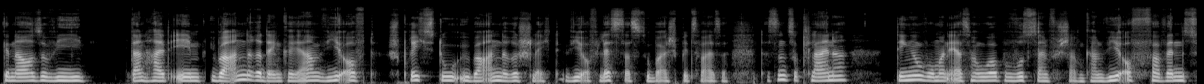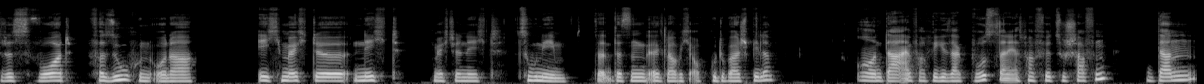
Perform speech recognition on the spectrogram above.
genauso wie dann halt eben über andere denke, ja, wie oft sprichst du über andere schlecht? Wie oft lästerst du beispielsweise? Das sind so kleine Dinge, wo man erstmal überhaupt Bewusstsein für schaffen kann. Wie oft verwendest du das Wort versuchen oder ich möchte nicht, möchte nicht zunehmen? Das sind, äh, glaube ich, auch gute Beispiele. Und da einfach, wie gesagt, Bewusstsein erstmal für zu schaffen. Dann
